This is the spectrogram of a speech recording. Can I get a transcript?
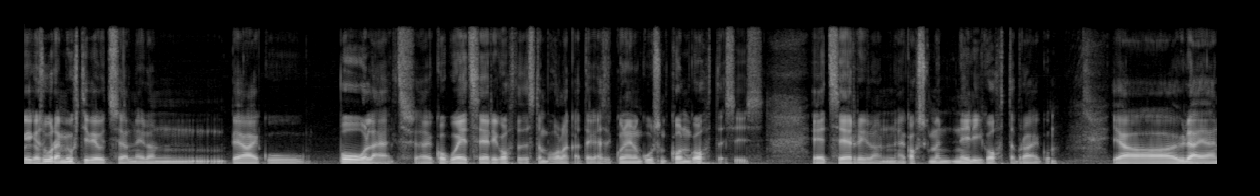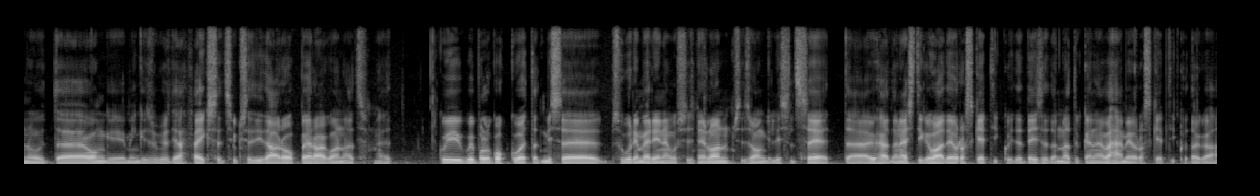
kõige suurem juhtiv jõud seal, neil on peaaegu pooled kogu ECR-i kohtadest on poolakate käes, et kui neil on kuuskümmend kolm kohta, siis ECR-il on kakskümmend neli kohta praegu. ja ülejäänud äh, ongi mingisugused jah, väiksed niisugused Ida-Euroopa erakonnad, et kui võib-olla kokku võtta, et mis see suurim erinevus siis neil on, siis ongi lihtsalt see, et äh, ühed on hästi kõvad euroskeptikud ja teised on natukene vähem euroskeptikud, aga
